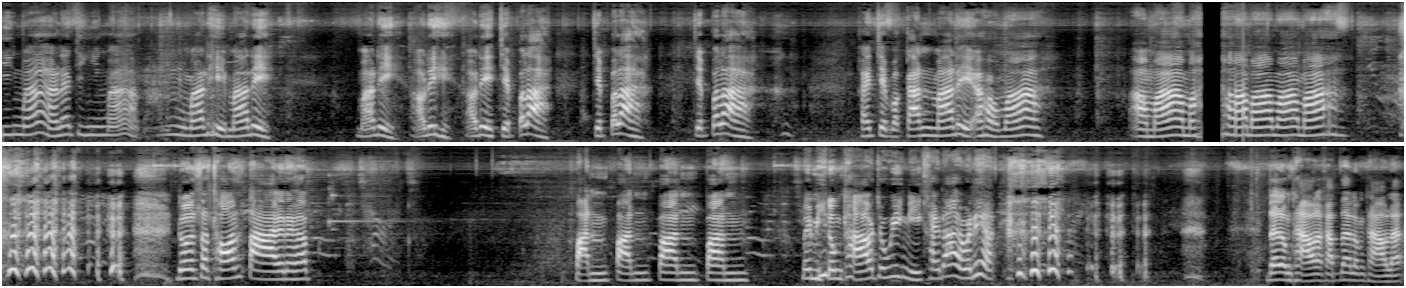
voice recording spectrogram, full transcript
ยิงมาแน่จริงยิงมาอืมาดิมาดิมาดิเอาดิเอาดิเจ็บปะล่ะเจ็บปะล่ะเจ็บปะล่ะใครเจ็บประกันมาดิเอามาเอามามามามามาโดนสะท้อนตายนะครับ ปันปันปันปัน ไม่มีรองเท้าจะวิ่งหนีใครได้วะเนี่ย ได้รองเท้าแล้วครับ ได้รองเท้าแล้ว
